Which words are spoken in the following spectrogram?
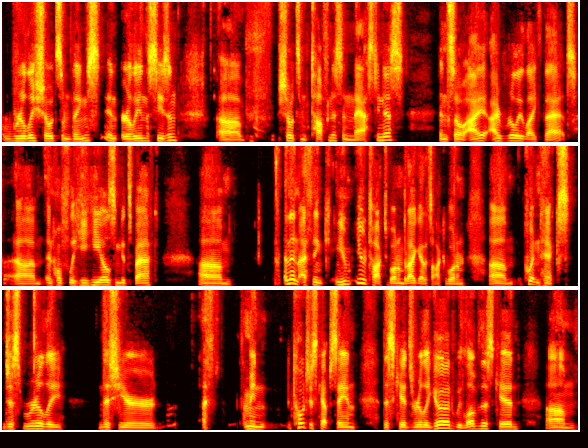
really showed some things in early in the season. Uh, showed some toughness and nastiness, and so I I really like that. Um, and hopefully he heals and gets back. Um, and then I think you you talked about him, but I got to talk about him. Um, Quentin Hicks just really this year. I, I, mean, coaches kept saying this kid's really good. We love this kid. Um,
